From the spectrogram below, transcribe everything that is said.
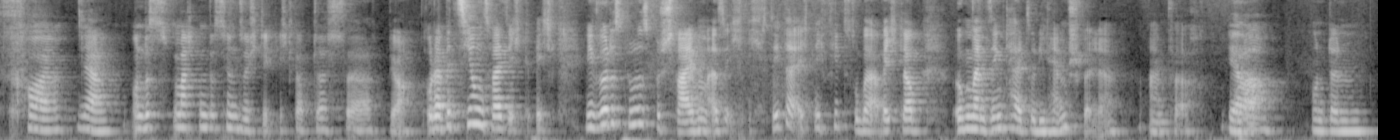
Voll, ja. Und das macht ein bisschen süchtig. Ich glaube, das, äh, ja. Oder beziehungsweise, ich, ich, wie würdest du das beschreiben? Also ich, ich sehe da echt nicht viel drüber, aber ich glaube, irgendwann sinkt halt so die Hemmschwelle einfach. Ja. ja. Und dann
